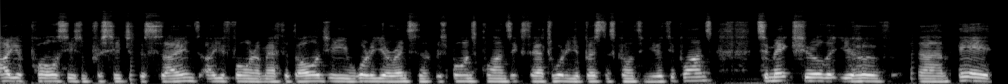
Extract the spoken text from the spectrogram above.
are your policies and procedures sound? Are you following a methodology? What are your incident response plans, etc.? What are your business continuity plans to make sure that you have um, a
